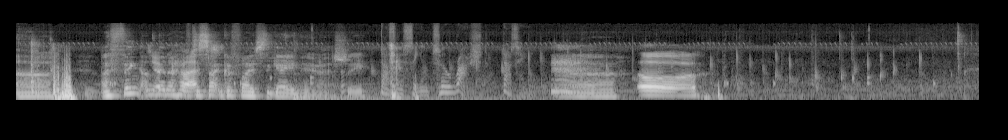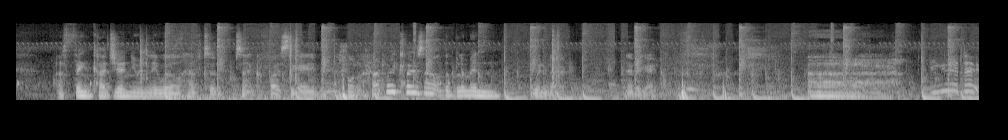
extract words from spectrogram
Uh, I think I'm gonna have to sacrifice the game here. Actually, Doesn't seem too rushed, does he? Uh, Oh. I think I genuinely will have to sacrifice the game here. Hold on, how do I close out the bloomin' window? There we go. Uh, What are you gonna do?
